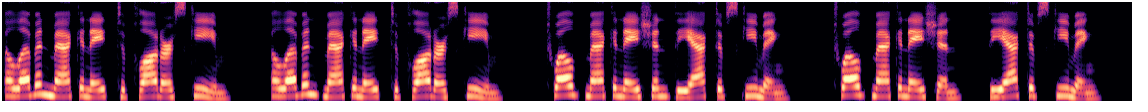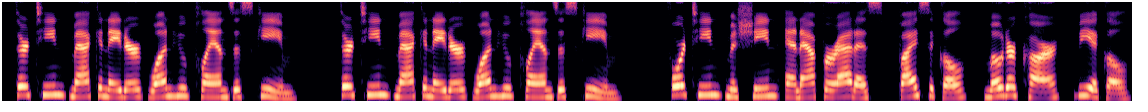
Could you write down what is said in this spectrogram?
11. Machinate to plot or scheme. 11. Machinate to plot or scheme. 12. Machination, the act of scheming. 12. Machination, the act of scheming. 13. Machinator, one who plans a scheme. 13. Machinator, one who plans a scheme. 14. Machine, an apparatus, bicycle, motor car, vehicle.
